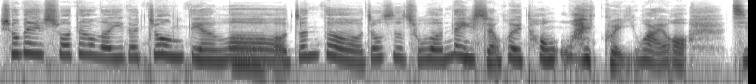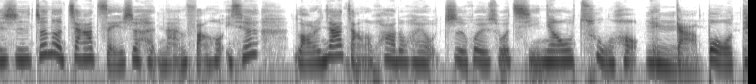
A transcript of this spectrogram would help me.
兄妹说到了一个重点了，嗯、真的就是除了内神会通外鬼以外哦。其实真的家贼是很难防吼，以前老人家讲的话都很有智慧，说起尿醋吼，哎嘎爆的，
